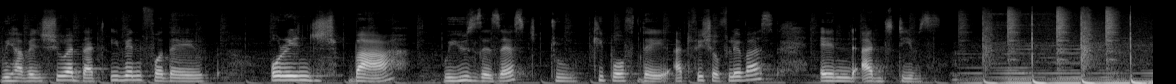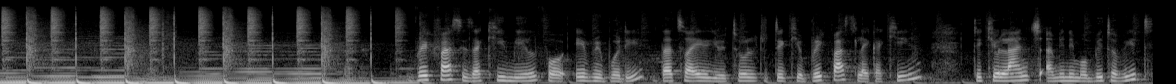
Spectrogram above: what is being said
We have ensured that even for the orange bar, we use the zest to keep off the artificial flavors and additives. Breakfast is a key meal for everybody. That's why you're told to take your breakfast like a king, take your lunch, a minimal bit of it,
